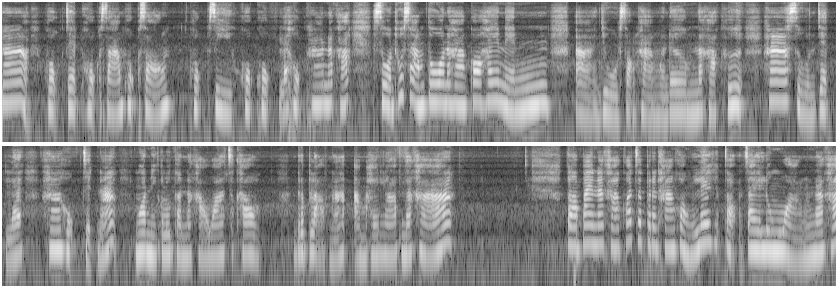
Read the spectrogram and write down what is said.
05 67 63 62 64 66 และ 65 นะคะ ส่วนทุก 3 ตัวนะคะก็ให้เน้นออยู่ 2 หางเหมือนเดิมนะคะ คือ 507 และ 567 นะ งวดนี้ก็รู้กันนะคะว่าจะเข้า หรือเปล่านะเอามาให้รับนะคะ ต่อไปนะคะก็จะเป็นทางของเลขเจาะใจลุงหวังนะคะ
